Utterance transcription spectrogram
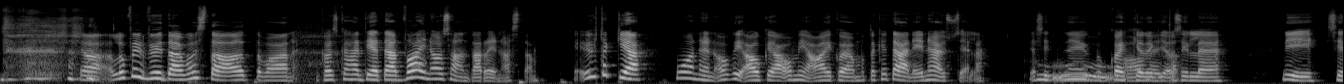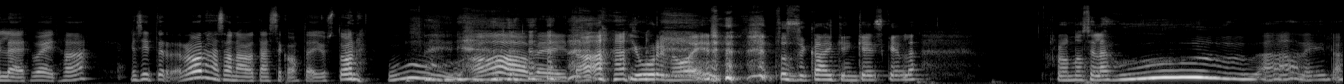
Ja Lupin pyytää Mustaa auttamaan, koska hän tietää vain osan tarinasta. Ja yhtäkkiä huoneen ovi aukeaa omia aikoja, mutta ketään ei näy siellä. Ja sitten ne kaikki jotenkin aaveita. on silleen, niin, silleen, että wait, huh? Ja sitten Ronhan sanoo tässä kohtaa just ton, uu, aaveita. Juuri noin. Tuossa kaiken keskellä. Ron on siellä huu, aaveita.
